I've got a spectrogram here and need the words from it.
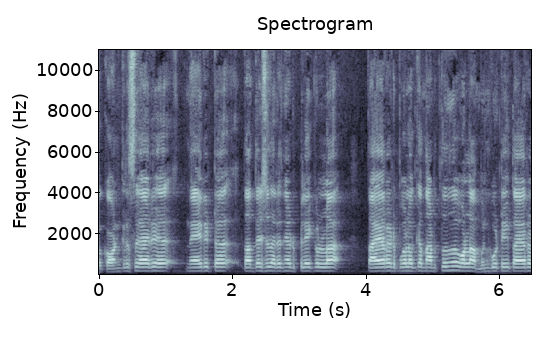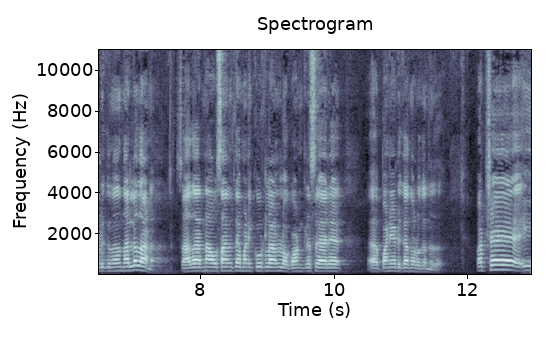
ഇപ്പോൾ കോൺഗ്രസ്സുകാർ നേരിട്ട് തദ്ദേശ തെരഞ്ഞെടുപ്പിലേക്കുള്ള തയ്യാറെടുപ്പുകളൊക്കെ നടത്തുന്നത് കൊള്ളാം. മുൻകൂട്ടി തയ്യാറെടുക്കുന്നത് നല്ലതാണ്. സാധാരണ അവസാനത്തെ മണിക്കൂറിലാണല്ലോ കോൺഗ്രസ്സുകാർ പണിയെടുക്കാൻ തുടങ്ങുന്നത്. പക്ഷേ ഈ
